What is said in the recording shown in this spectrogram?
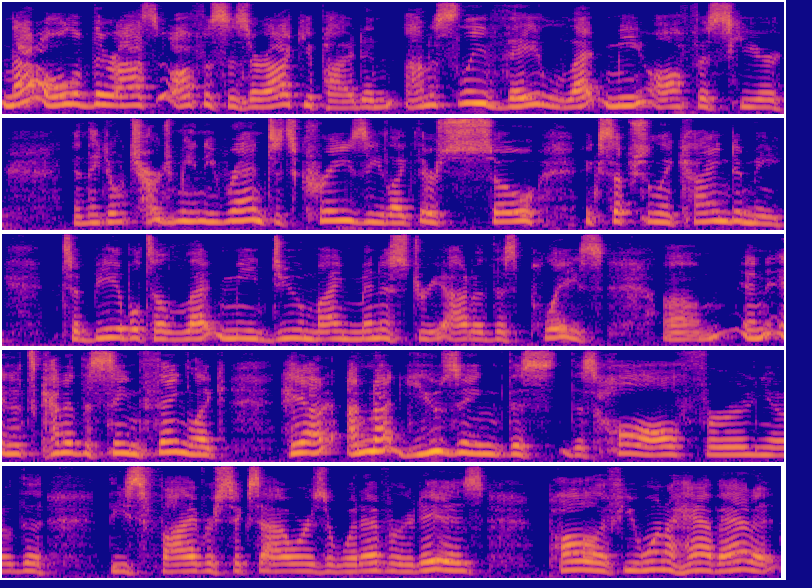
not all of their offices are occupied. And honestly, they let me office here and they don't charge me any rent. It's crazy. Like they're so exceptionally kind to me to be able to let me do my ministry out of this place. Um, and, and it's kind of the same thing. Like, hey, I, I'm not using this this hall for you know the these five or six hours or whatever it is. Paul, if you want to have at it,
